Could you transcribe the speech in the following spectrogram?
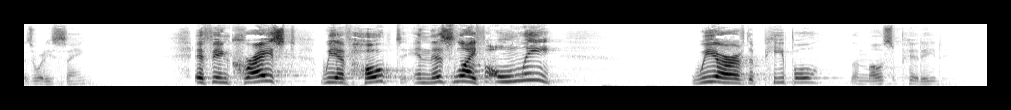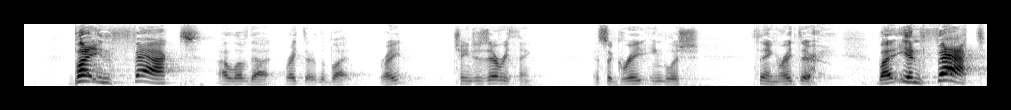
is what he's saying. If in Christ we have hoped in this life only, we are of the people the most pitied. But in fact, I love that right there, the but, right? Changes everything. That's a great English thing right there. But in fact,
